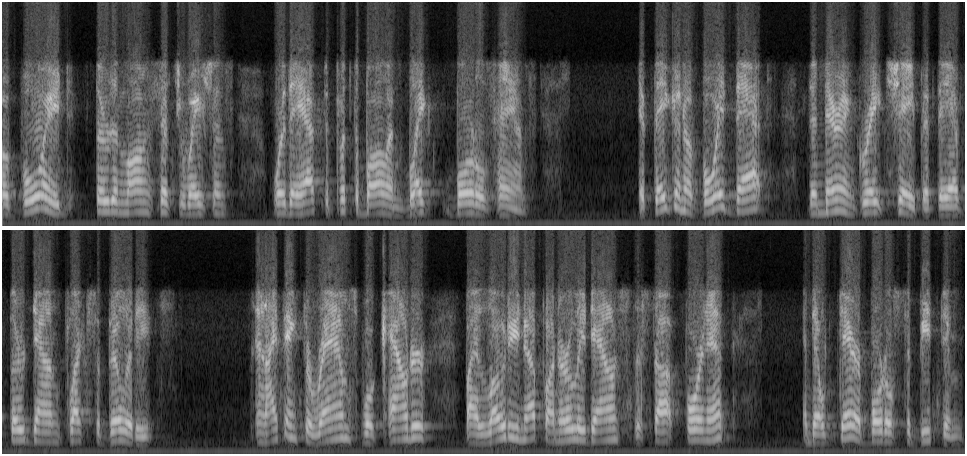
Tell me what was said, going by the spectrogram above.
avoid third and long situations where they have to put the ball in Blake Bortles' hands. If they can avoid that, then they're in great shape. If they have third down flexibility, and I think the Rams will counter by loading up on early downs to stop Fournette, and they'll dare Bortles to beat them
